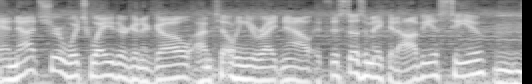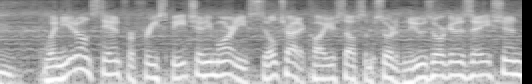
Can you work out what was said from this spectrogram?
and not sure which way they're going to go. I'm telling you right now, if this doesn't make it obvious to you, mm-hmm. when you don't stand for free speech anymore and you still try to call yourself some sort of news organization,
